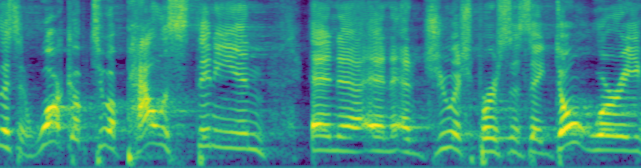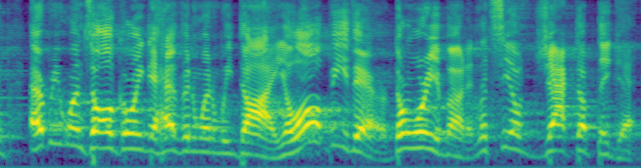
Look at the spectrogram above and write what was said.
listen, walk up to a Palestinian and a, and a Jewish person and say, "Don't worry, everyone's all going to heaven when we die. You'll all be there. Don't worry about it. Let's see how jacked up they get."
